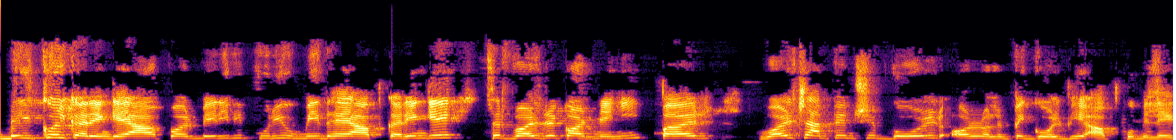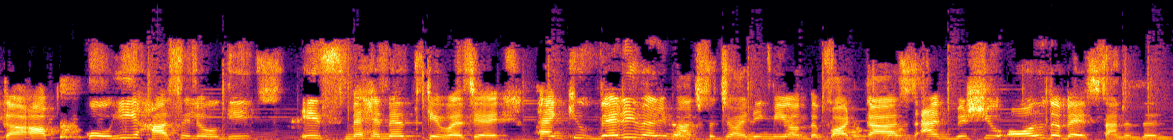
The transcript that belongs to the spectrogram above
बिल्कुल करेंगे आप और मेरी भी पूरी उम्मीद है आप करेंगे। सिर्फ़ वर्ल्ड रिकॉर्ड नहीं पर वर्ल्ड चैंपियनशिप गोल्ड और ओलंपिक गोल्ड भी आपको मिलेगा। आपको ही हासिल होगी इस मेहनत के वजह। Thank you very very much for joining me on the podcast and wish you all the best Anandan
